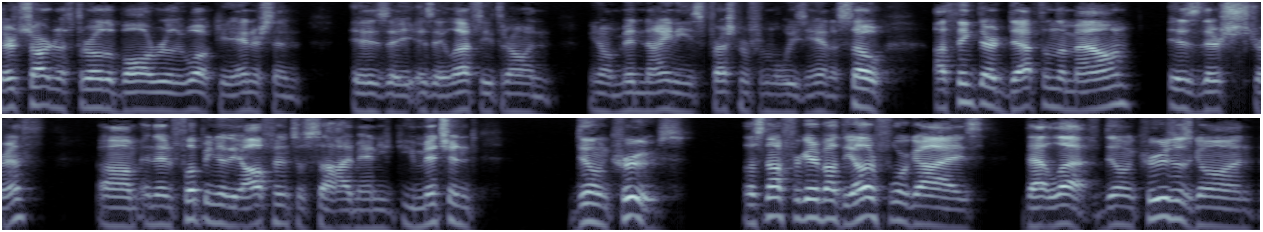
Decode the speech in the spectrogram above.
they're starting to throw the ball really well. Kade Anderson is a is a lefty throwing, you know, mid 90s freshman from Louisiana. So I think their depth on the mound is their strength. Um, and then flipping to the offensive side, man, you, you mentioned Dylan Crews. Let's not forget about the other four guys that left. Dylan Crews is gone.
